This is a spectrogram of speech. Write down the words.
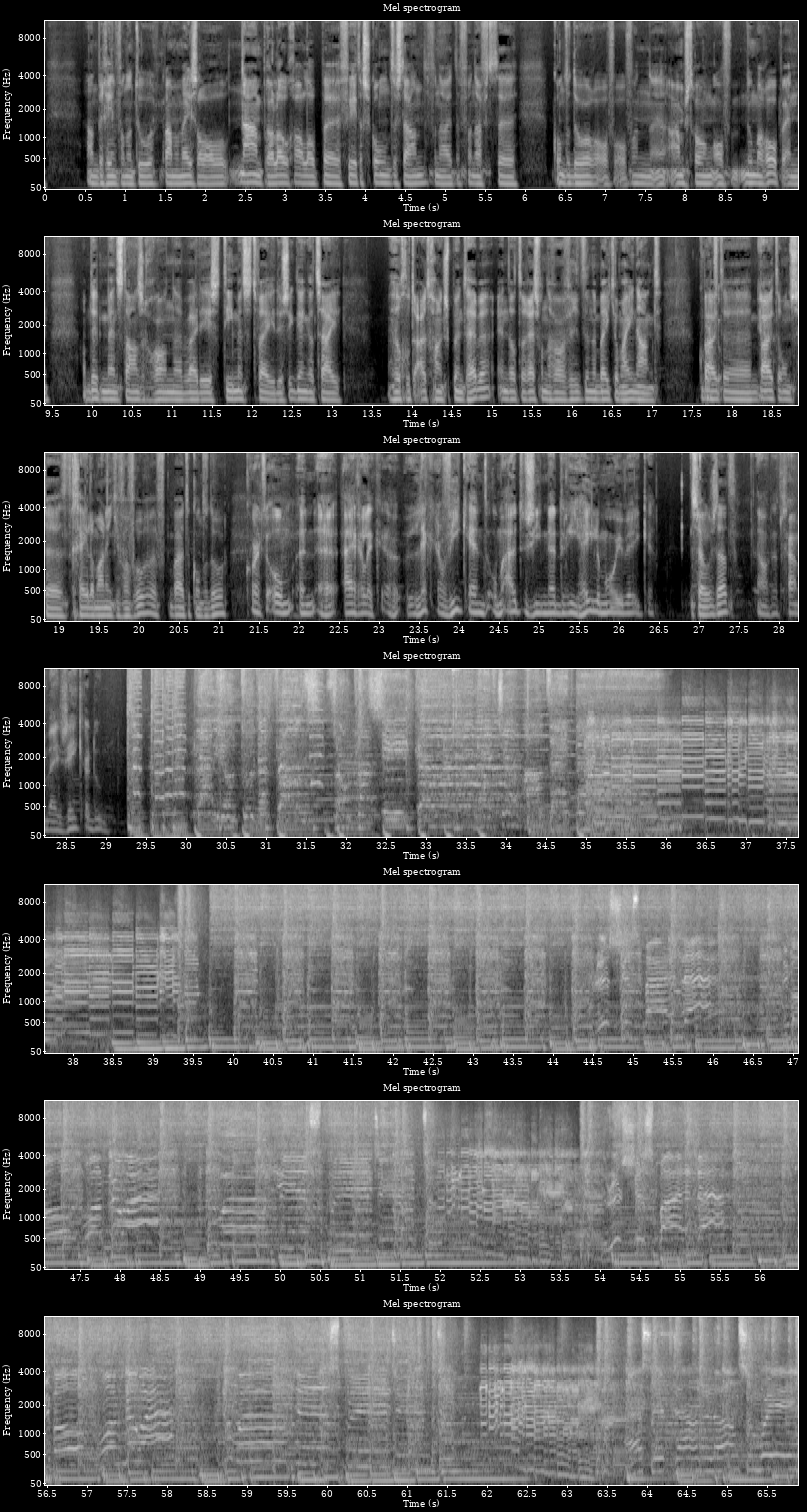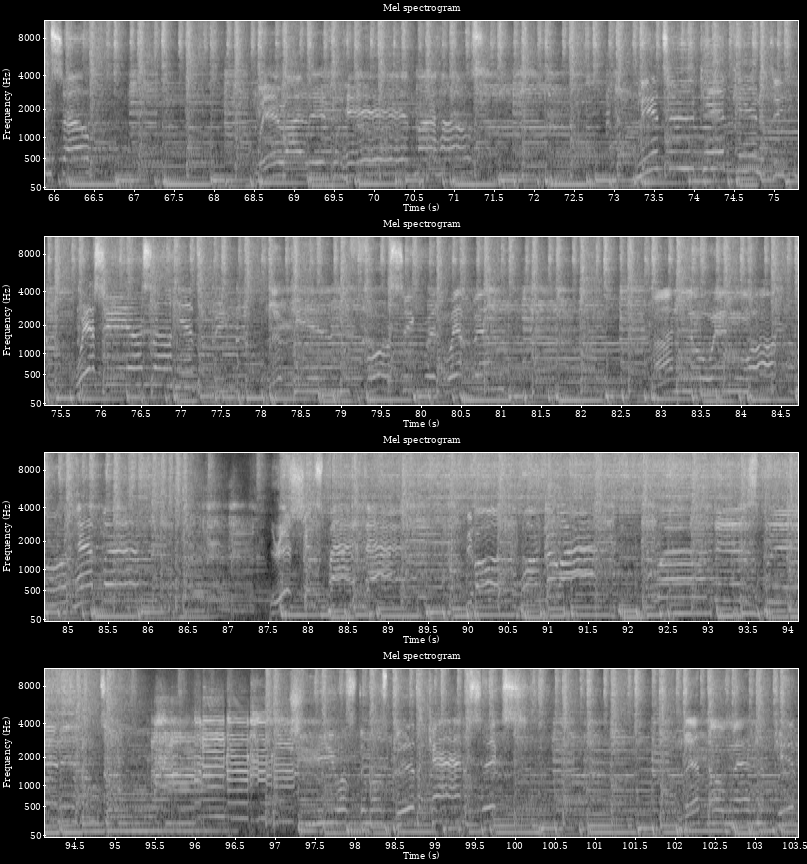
aan het begin van de Tour. Kwamen meestal al na een proloog al op uh, 40 seconden te staan. Vanuit, vanaf het uh, Contador of, of een Armstrong of noem maar op. En op dit moment staan ze gewoon bij de eerste team met z'n tweeën. Dus ik denk dat zij een heel goed uitgangspunt hebben. En dat de rest van de favorieten een beetje omheen hangt. Buiten, buiten ons het gele mannetje van vroeger, buiten Contador. Kortom, een uh, eigenlijk uh, lekker weekend om uit te zien naar drie hele mooie weken. Zo is dat. Nou, dat gaan wij zeker doen. Radio to the France, zo'n klassieker, je altijd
